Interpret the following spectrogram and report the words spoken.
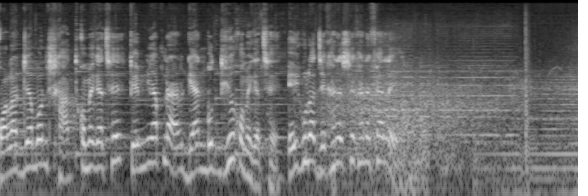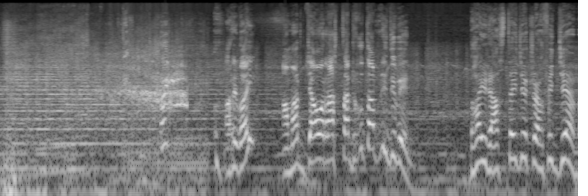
কলার যেমন স্বাদ কমে গেছে তেমনি আপনার জ্ঞান বুদ্ধিও কমে গেছে। এইগুলা যেখানে সেখানে ফেলে। আরে ভাই আমার যাওয়ার রাস্তাটুকু তো আপনি দিবেন। ভাই রাস্তায় যে ট্রাফিক জ্যাম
